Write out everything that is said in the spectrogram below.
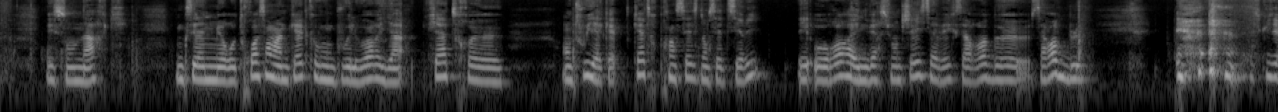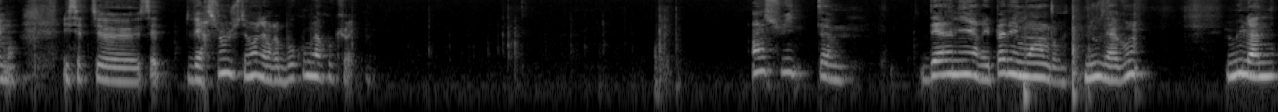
et son arc. Donc c'est la numéro 324 comme vous pouvez le voir. Il y a 4, euh, en tout il y a 4, princesses dans cette série. Et Aurore a une version Chase avec sa robe, euh, sa robe bleue. Excusez-moi. Et cette, euh, cette version justement j'aimerais beaucoup me la procurer. Ensuite, dernière et pas des moindres, nous avons Mulan.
